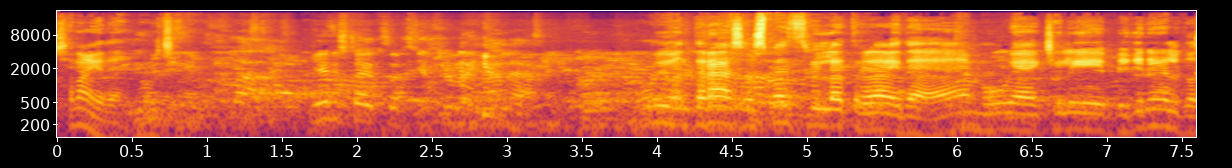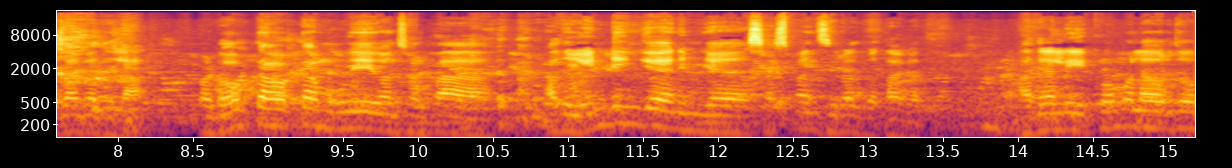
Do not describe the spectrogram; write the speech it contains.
ಚೆನ್ನಾಗಿದೆ ಮೂವಿ ಚೆನ್ನಾಗಿದೆ. ಏನು ಇಷ್ಟ ಆಯ್ತು ಸರ್ ಮೂವಿ ಒಂಥರ ಸಸ್ಪೆನ್ಸ್ ಥ್ರಿಲ್ಲರ್ ಥರ ಇದೆ. ಮೂವಿ ಆ್ಯಕ್ಚುಲಿ ಬಿಗಿನಿಂಗಲ್ಲಿ ಗೊತ್ತಾಗೋದಿಲ್ಲ. ಬಟ್ ಹೋಗ್ತಾ ಹೋಗ್ತಾ ಮೂವಿ ಒಂದು ಸ್ವಲ್ಪ ಅದು ಎಂಡಿಂಗ್ಗೆ ನಿಮಗೆ ಸಸ್ಪೆನ್ಸ್ ಇರೋದು ಗೊತ್ತಾಗುತ್ತೆ. ಅದರಲ್ಲಿ ಕೋಮಲ್ ಅವ್ರದ್ದು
